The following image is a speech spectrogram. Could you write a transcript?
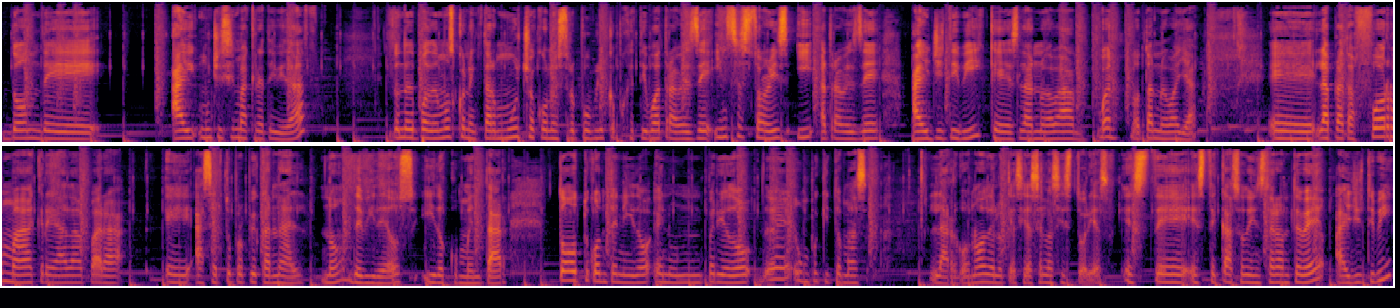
donde hay muchísima creatividad, donde podemos conectar mucho con nuestro público objetivo a través de Insta Stories y a través de IGTV, que es la nueva, bueno, no tan nueva ya, eh, la plataforma creada para eh, hacer tu propio canal, ¿no? De videos y documentar todo tu contenido en un periodo de un poquito más largo, ¿no? De lo que hacías en las historias. Este, este caso de Instagram TV, IGTV,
